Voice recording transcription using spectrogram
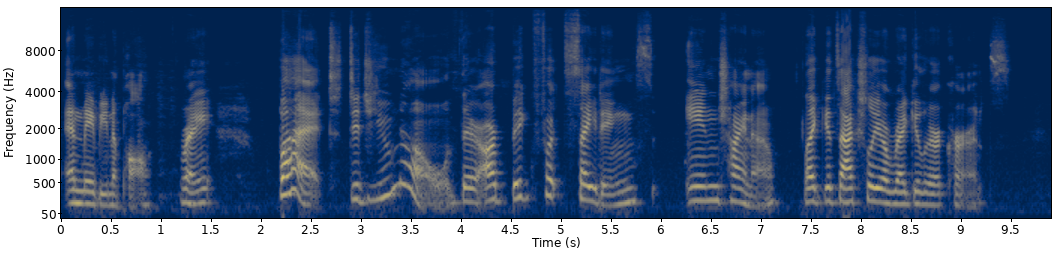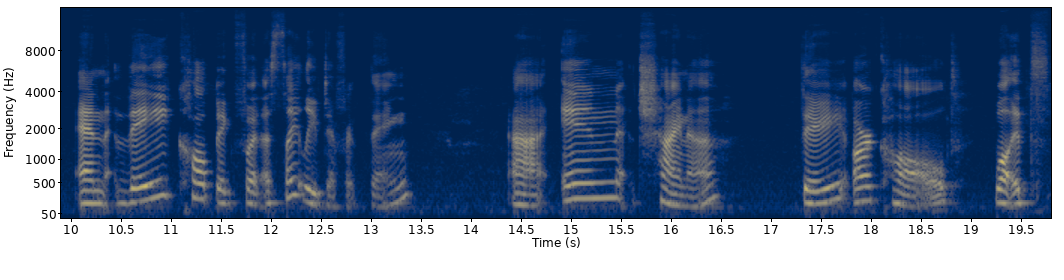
and maybe Nepal, right? But did you know there are Bigfoot sightings in China? Like it's actually a regular occurrence. And they call Bigfoot a slightly different thing. Uh, in China, they are called, well, it's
